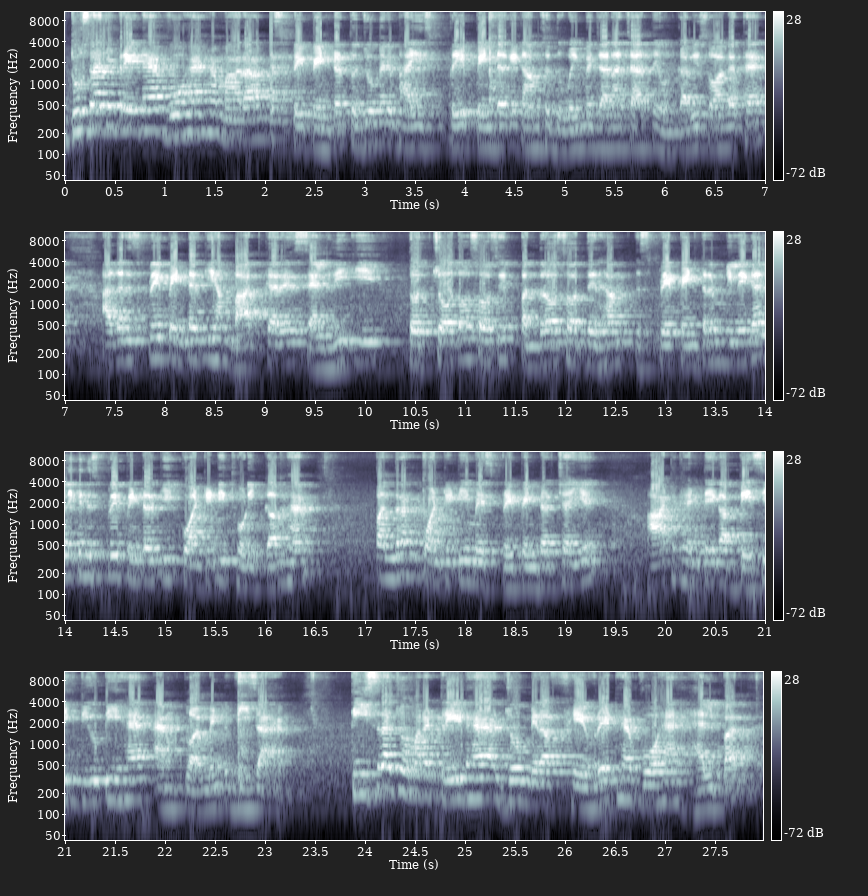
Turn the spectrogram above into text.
दूसरा जो ट्रेड है, वो है हमारा स्प्रे पेंटर तो जो मेरे भाई स्प्रे पेंटर के काम से दुबई में जाना चाहते हैं, उनका भी स्वागत है। अगर स्प्रे पेंटर की हम बात करें सैलरी की तो 1400 से 1500 दिरहम स्प्रे पेंटर मिलेगा, लेकिन स्प्रे पेंटर की क्वांटिटी थोड़ी कम है। 15 क्वांटिटी में स्प्रे पेंटर चाहिए। आठ घंटे का बेसिक ड्यूटी है एम्प्लॉयमेंट वीज़ा है। तीसरा जो हमारा ट्रेड है, जो मेरा फेवरेट है, वो है हेल्पर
